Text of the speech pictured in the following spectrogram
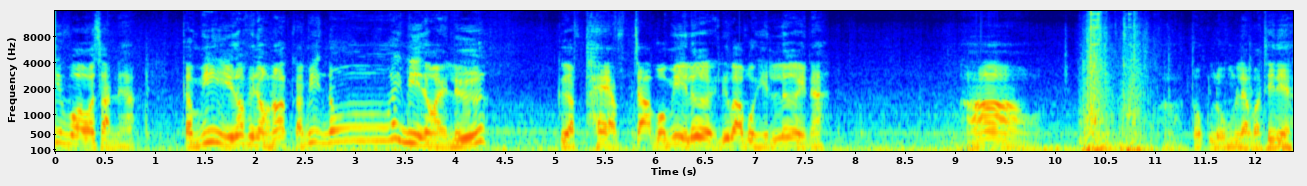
อยู่บ่ว่าซั่นนะฮะก็มีอยู่เนาะพี่น้องเนาะก็มีน้อยมีหน่อยหรือเกือบแทบจะบ่มีเลย หรือว่าบ่เห็นเลยนะอ้าวตกหลุมแล้วว่าที่เนี่ย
